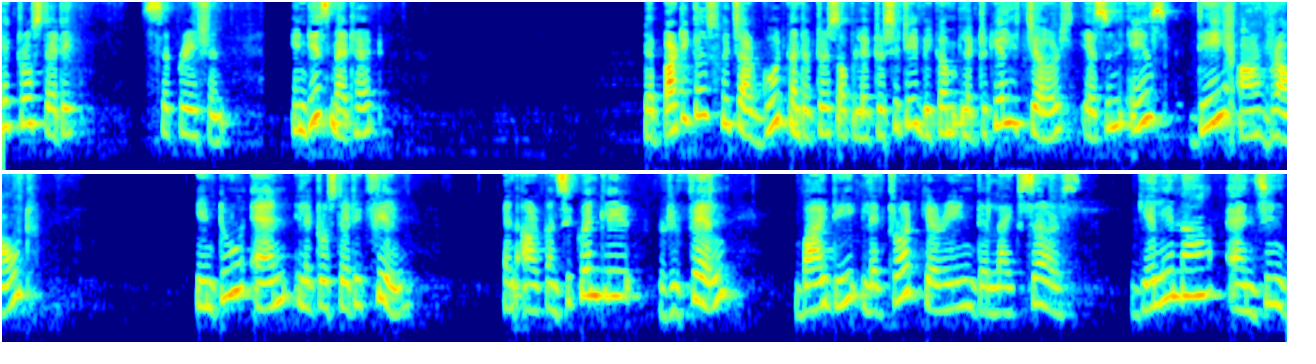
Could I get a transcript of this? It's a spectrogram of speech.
Electrostatic separation. In this method, the particles which are good conductors of electricity become electrically charged as soon as they are brought into an electrostatic field and are consequently repelled by the electrode carrying the like charge. Galena and zinc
